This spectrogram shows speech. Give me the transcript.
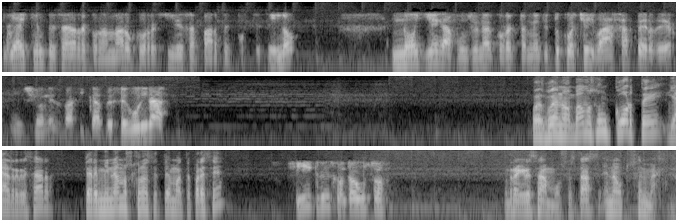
y hay que empezar a reprogramar o corregir esa parte, porque si no, no llega a funcionar correctamente tu coche y vas a perder funciones básicas de seguridad. Pues bueno, vamos a un corte y al regresar terminamos con este tema, ¿te parece? Sí, Cris, con todo gusto. Regresamos, estás en Autos en Imagen.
